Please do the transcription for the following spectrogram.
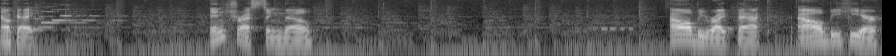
Okay. Interesting, though. I'll be right back. I'll be here.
